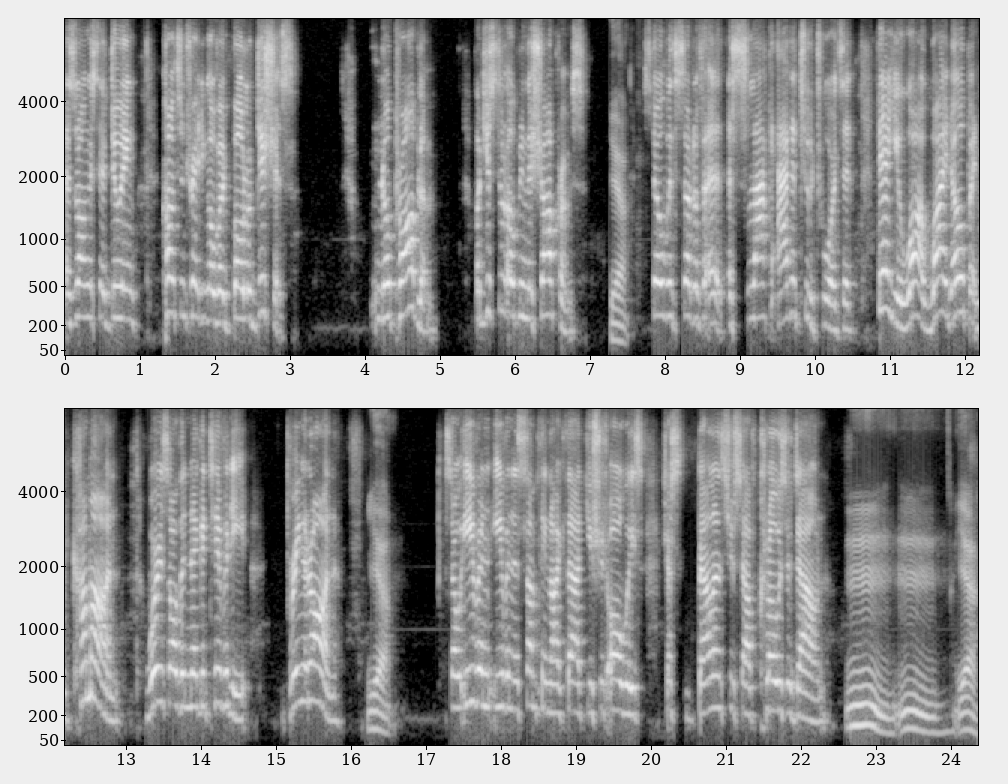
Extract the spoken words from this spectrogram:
as long as they're doing concentrating over a bowl of dishes no problem. But you're still opening the chakrams yeah. So with sort of a, a, slack attitude towards it, there you are, wide open. Come on. Where's all the negativity? Bring it on. Yeah. So even even in something like that, you should always just balance yourself, close it down. Mm, mm yeah.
